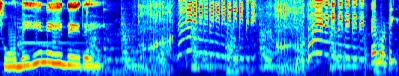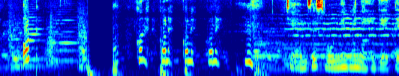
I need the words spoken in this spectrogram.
सोने ही नहीं दे रही। ए मोटी उठ। कौन कौन कौन कौन चैन से सोने भी नहीं देते।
